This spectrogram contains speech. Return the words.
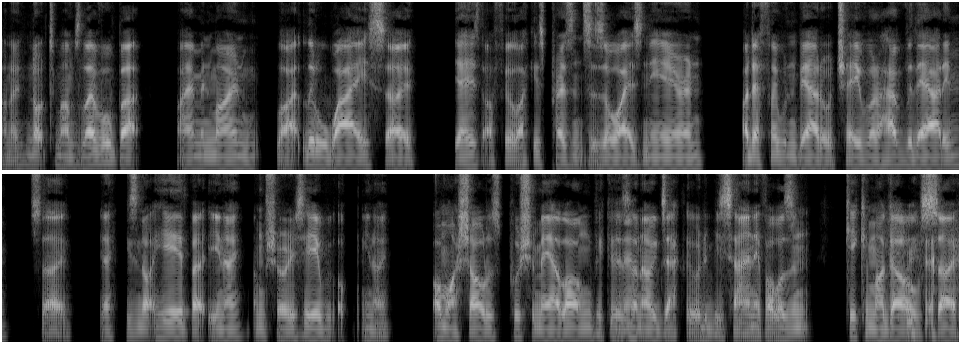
I know not to mum's level, but I am in my own like little way. So yeah, he's, I feel like his presence is always near, and I definitely wouldn't be able to achieve what I have without him. So yeah, he's not here, but you know, I'm sure he's here. You know, on my shoulders, pushing me along because Yeah. I know exactly what he'd be saying if I wasn't kicking my goals. so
